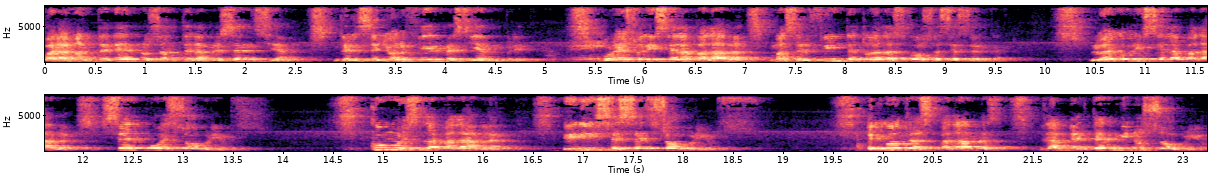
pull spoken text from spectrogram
para mantenernos ante la presencia del Señor firme siempre por eso dice la palabra, mas el fin de todas las cosas se acerca. Luego dice la palabra, sed pues sobrios. ¿Cómo es la palabra? Y dice sed sobrios. En otras palabras, el término sobrio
